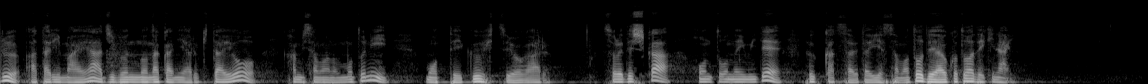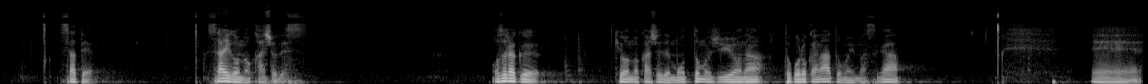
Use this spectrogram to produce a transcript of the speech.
る当たり前や自分の中にある期待を神様のもとに持っていく必要がある。それでしか本当の意味で復活されたイエス様と出会うことはできない。さて、最後の箇所です。おそらく今日の箇所で最も重要なところかなと思いますが、え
